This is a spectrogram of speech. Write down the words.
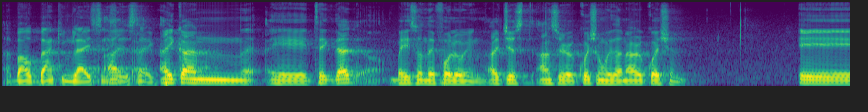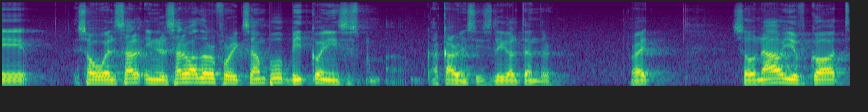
about banking licenses. I, like, I can uh, take that based on the following. I'll just answer your question with another question. Uh, so El Sal- in El Salvador, for example, Bitcoin is a currency, it's legal tender, right? So now you've got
